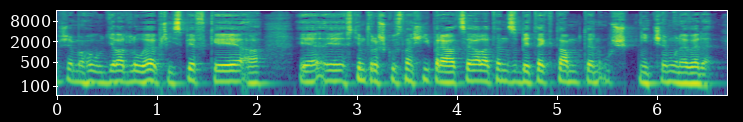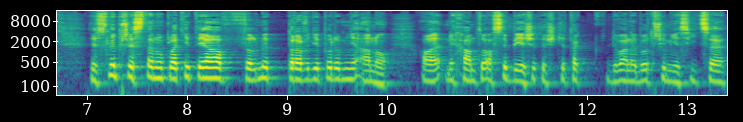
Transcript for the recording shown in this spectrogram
že mohou dělat dlouhé příspěvky a je, je s tím trošku snažší práce, ale ten zbytek tam ten už k ničemu nevede. Jestli přestanu platit já, velmi pravděpodobně ano, ale nechám to asi běžet ještě tak dva nebo tři měsíce,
